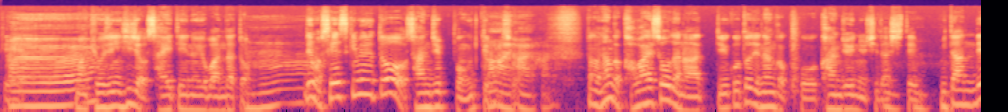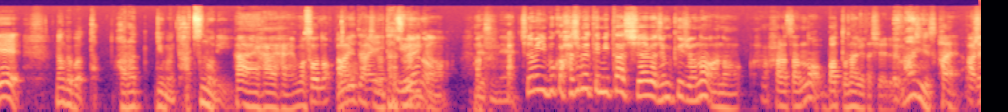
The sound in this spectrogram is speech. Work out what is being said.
て、まあ、巨人史上最低の4番だと、うん。でも成績見ると30本打ってるんですよ、はいはいはい。だからなんかかわいそうだなっていうことでなんかこう感情移入しだしてみたんで、なんかやっぱた原っていうの辰徳はいはいはい。もうその俺たちの辰徳感ですね。ちなみに僕初めて見た試合は準球場のあの原さんのバット投げた試合です。えマジですか、はい。あれ。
